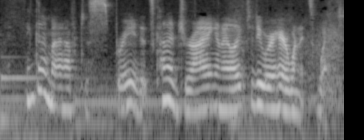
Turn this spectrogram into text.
I think I might have to spray it. It's kind of drying and I like to do her hair when it's wet.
